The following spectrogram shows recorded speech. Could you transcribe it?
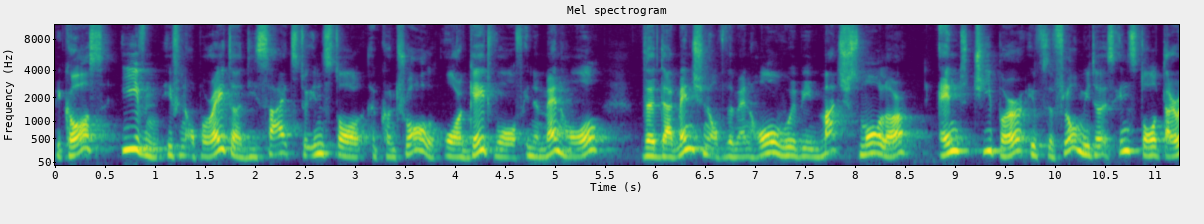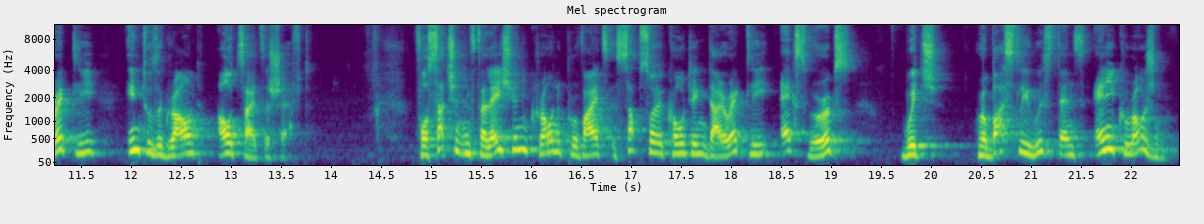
Because even if an operator decides to install a control or gate valve in a manhole, the dimension of the manhole will be much smaller and cheaper if the flow meter is installed directly into the ground outside the shaft. For such an installation, KROHNE provides a subsoil coating directly ex-works, which robustly withstands any corrosion.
